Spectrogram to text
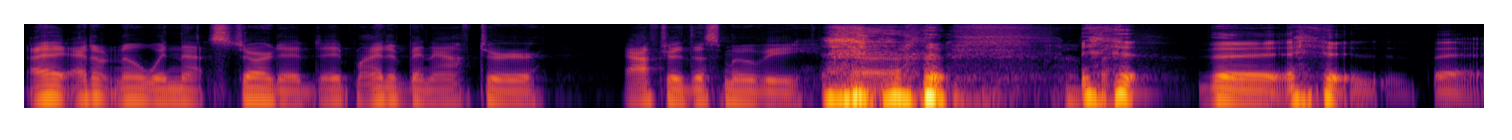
I, I don't know when that started. It might have been after after this movie. Uh, the the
